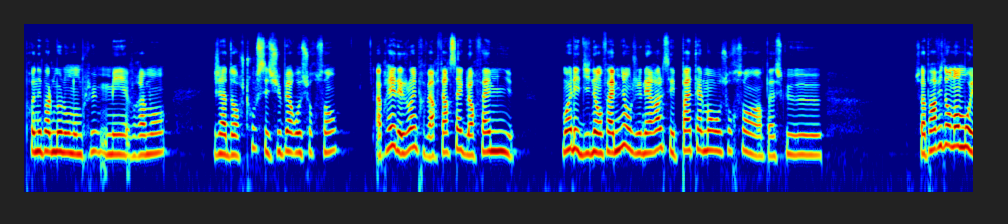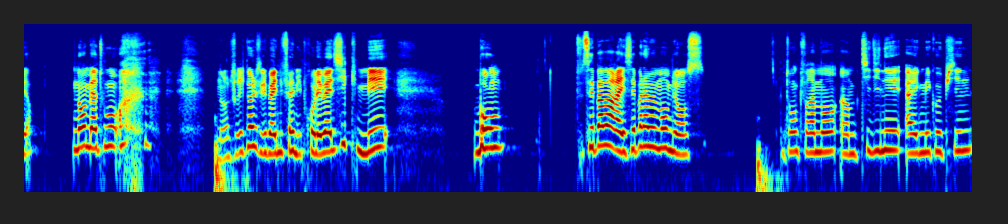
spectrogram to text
Prenez pas le melon non plus, mais vraiment, j'adore. Je trouve c'est super ressourçant. Après, il y a des gens, ils préfèrent faire ça avec leur famille. Moi, les dîners en famille, en général, c'est pas tellement ressourçant, hein, parce que. Ça part vite en embrouille. Hein. Non, mais à tout moment. non, je rigole, j'ai pas une famille problématique, mais. Bon, c'est pas pareil, c'est pas la même ambiance. Donc vraiment, un petit dîner avec mes copines,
